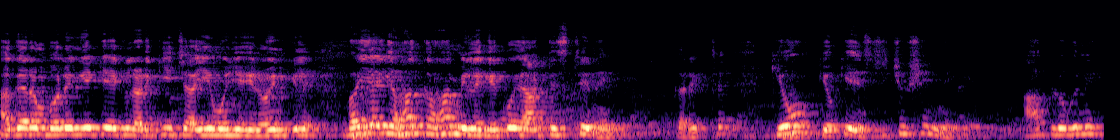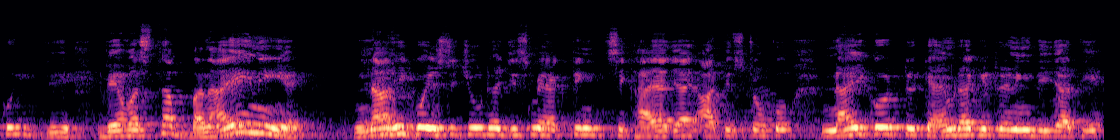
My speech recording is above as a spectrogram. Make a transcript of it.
अगर हम बोलेंगे कि एक लड़की चाहिए मुझे हीरोइन के लिए भैया यहाँ कहाँ मिलेंगे? कोई आर्टिस्ट ही नहीं। करेक्ट है? क्यों? क्योंकि इंस्टीट्यूशन नहीं है। आप लोगों ने कोई व्यवस्था बनाया ही नहीं है। ना ही कोई इंस्टीट्यूट है जिसमें एक्टिंग सिखाया जाए आर्टिस्टों को, ना ही कोई कैमरा की ट्रेनिंग दी जाती है।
